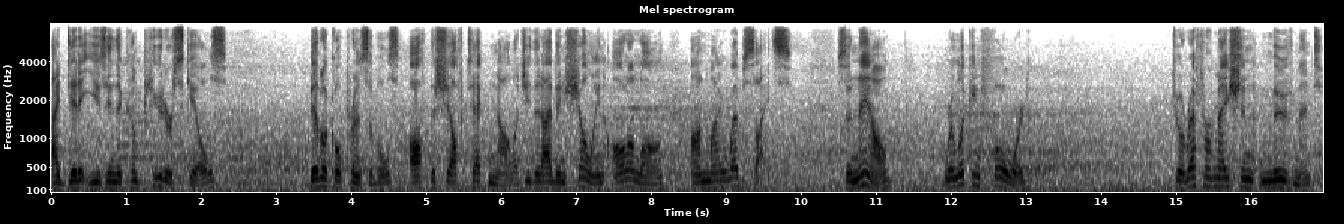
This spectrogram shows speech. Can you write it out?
I did it using the computer skills biblical principles, off the shelf technology that I've been showing all along on my websites. So now we're looking forward to a Reformation movement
